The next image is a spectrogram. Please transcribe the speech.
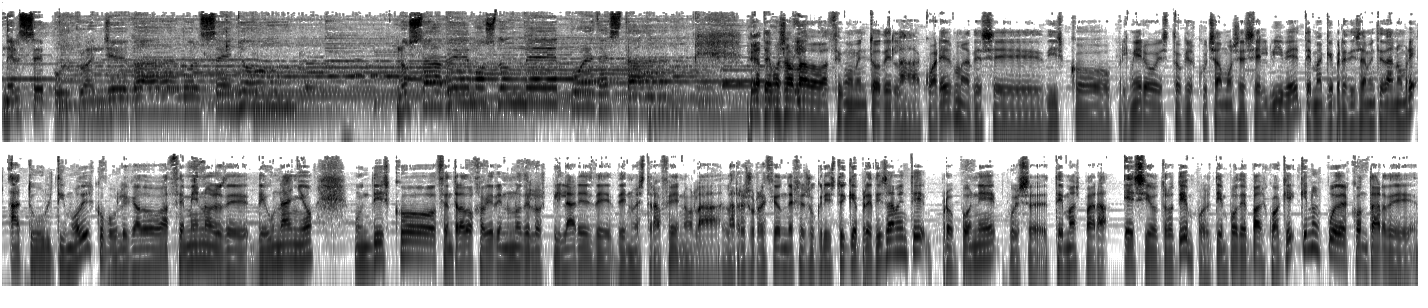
Del sepulcro han llevado al Señor, no sabemos dónde puede estar. Fíjate, hemos hablado hace un momento de la cuaresma, de ese disco primero, esto que escuchamos es El Vive, tema que precisamente da nombre a tu último disco, publicado hace menos de, un año, un disco centrado, Javier, en uno de los pilares de, nuestra fe, ¿no? La, resurrección de Jesucristo, y que precisamente propone pues eh, temas para ese otro tiempo, el tiempo de Pascua. ¿Qué, nos puedes contar de,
